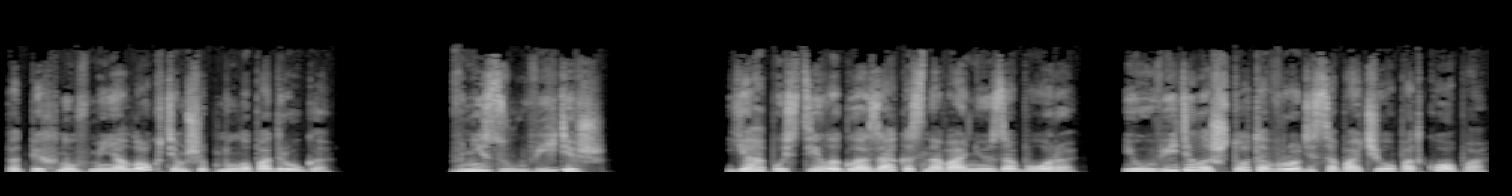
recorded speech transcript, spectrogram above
Подпихнув меня локтем, шепнула подруга. «Внизу, видишь?» Я опустила глаза к основанию забора и увидела что-то вроде собачьего подкопа.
